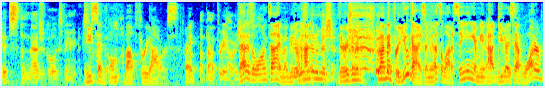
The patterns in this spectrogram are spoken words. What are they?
it's a magical experience. You said um, about three hours, right? about three hours. That yes. is a long time. I mean, there is an intermission. There is an. no, I meant for you guys. I mean, that's a lot of singing. I mean, how, do you guys have water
